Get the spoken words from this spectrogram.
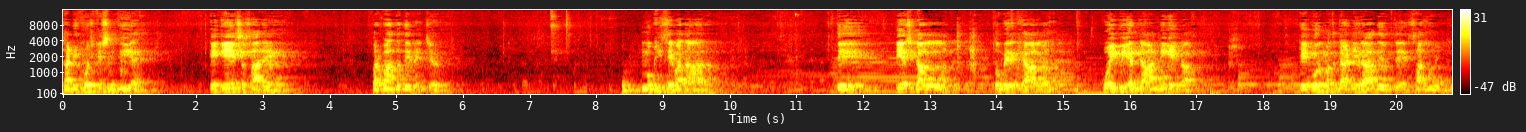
ਸਾਡੀ ਖੁਸ਼ਕਿਸਮਤੀ ਹੈ ਕਿ ਇਸ ਸਾਰੇ ਪ੍ਰਬੰਧ ਦੇ ਵਿੱਚ ਮੁਖੀ ਸੇਵਾਦਾਰ ਤੇ ਇਸ ਗੱਲ ਤੋਂ ਮੇਰੇ ਖਿਆਲ ਕੋਈ ਵੀ ਅਣਜਾਣ ਨਹੀਂ ਹੈਗਾ ਕਿ ਗੁਰਮਤ ਗਾਡੀ ਰਾਹ ਦੇ ਉੱਤੇ ਸਾਨੂੰ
